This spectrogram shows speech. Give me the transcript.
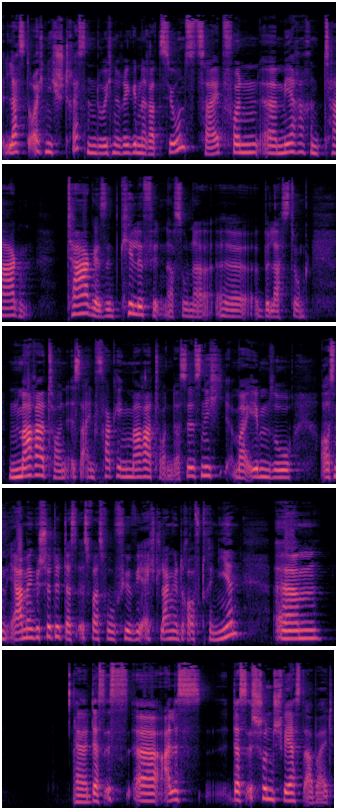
lasst euch nicht stressen durch eine Regenerationszeit von äh, mehreren Tagen. Tage sind killefit nach so einer äh, Belastung. Ein Marathon ist ein fucking Marathon. Das ist nicht mal eben so aus dem Ärmel geschüttet. Das ist was, wofür wir echt lange drauf trainieren. Ähm, äh, das ist äh, alles, das ist schon Schwerstarbeit.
